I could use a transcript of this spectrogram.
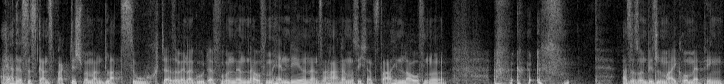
Ah ja, das ist ganz praktisch, wenn man einen Platz sucht. Also wenn er gut erfunden auf dem Handy und dann sagt, ah, da muss ich jetzt dahin laufen. also so ein bisschen Micromapping.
